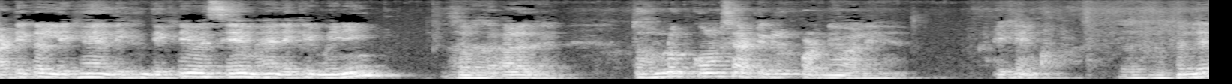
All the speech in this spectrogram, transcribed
आर्टिकल लिखे हैं लिख, दिखने में सेम है लेकिन मीनिंग सबका अलग है। तो हम लोग कौन से आर्टिकल पढ़ने वाले हैं? ठीक है? समझे?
